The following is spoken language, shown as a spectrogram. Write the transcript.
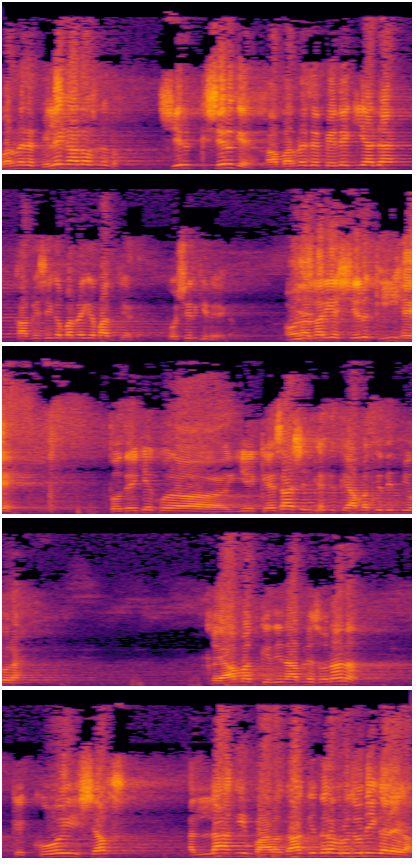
مرنے سے پہلے کہا تھا اس نے تو۔ شرک شرک ہے۔ خواہ مرنے سے پہلے کیا جائے خواہ کسی کے مرنے کے بعد کیا جائے۔ وہ شرک ہی رہے گا۔ اور اگر یہ شرک ہی ہے تو دیکھیے یہ کیسا شرک ہے کہ قیامت کے دن بھی ہو رہا ہے۔ قیامت کے دن آپ نے سنا نا کہ کوئی شخص اللہ کی بارگاہ کی طرف رجوع نہیں کرے گا۔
